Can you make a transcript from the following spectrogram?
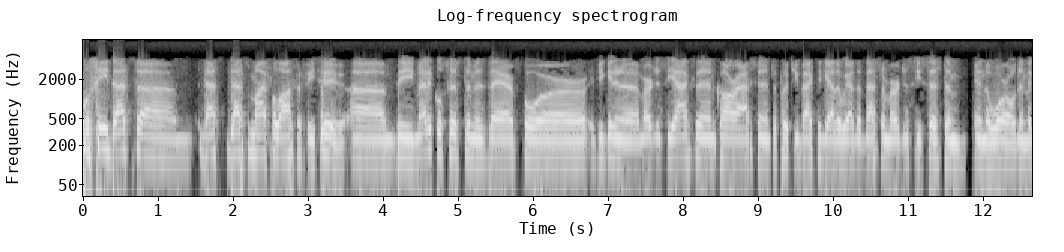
Well, see, that's um, that's that's my philosophy too. Um, the medical system is there for if you get in an emergency accident, car accident, to put you back together. We have the best emergency system in the world, in the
